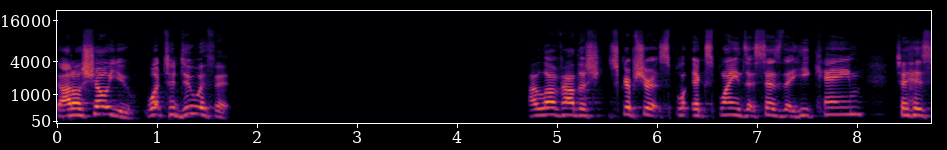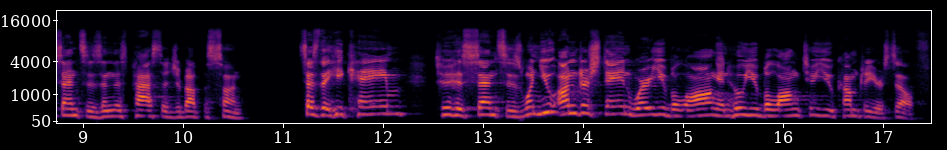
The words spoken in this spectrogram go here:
God will show you what to do with it. I love how the scripture explains it says that he came to his senses in this passage about the son. It says that he came to his senses. When you understand where you belong and who you belong to, you come to yourself.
